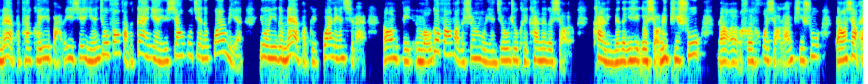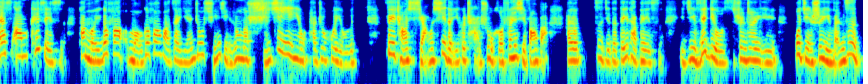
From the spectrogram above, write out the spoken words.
map，它可以把一些研究方法的概念与相互间的关联，用一个 map 给关联起来。然后比某个方法的深入研究，就可以看那个小看里面的一个小绿皮书，然后和或小蓝皮书。然后像 SRM cases，它某一个方某个方法在研究情景中的实际应用，它就会有非常详细的一个阐述和分析方法，还有自己的 database 以及 videos，甚至以。不仅是以文字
